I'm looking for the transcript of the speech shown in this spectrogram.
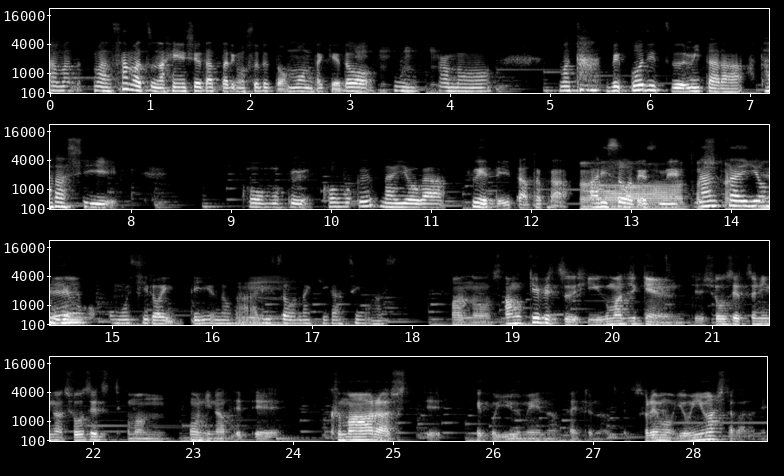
あままあ、さまつな編集だったりもすると思うんだけど、あのまた後日見たら新しい項目、項目、内容が増えていたとかありそうですね。ね何回読んでも面白いっていうのがありそうな気がします。あの三家別ヒグマ事件って小説にな小説っていうか、まあ、本になってて「熊嵐」って結構有名なタイトルなんですけどそれも読みましたからね。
